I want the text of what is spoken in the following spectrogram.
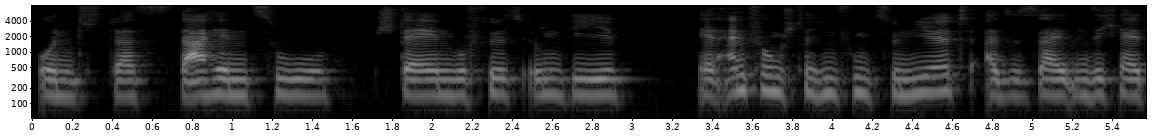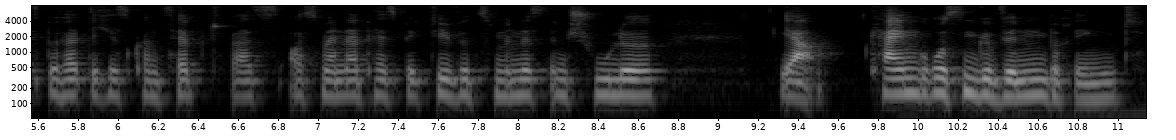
und das dahin zu stellen, wofür es irgendwie in Anführungsstrichen funktioniert. Also es ist halt ein sicherheitsbehördliches Konzept, was aus meiner Perspektive zumindest in Schule ja keinen großen Gewinn bringt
